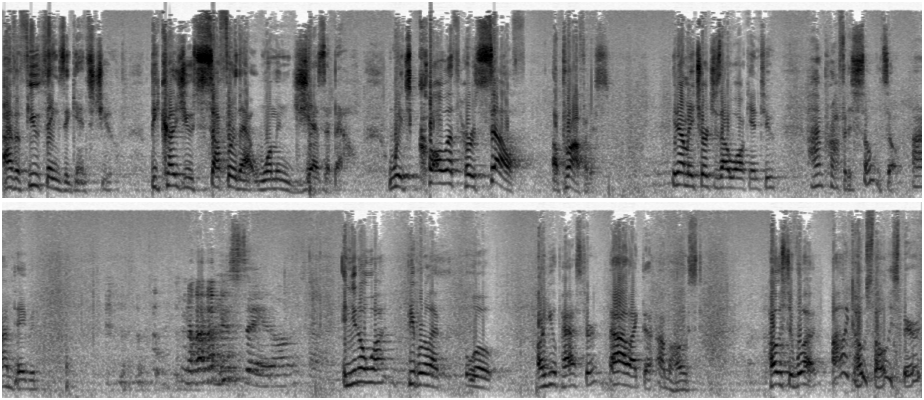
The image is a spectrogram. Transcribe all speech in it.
I have a few things against you, because you suffer that woman Jezebel, which calleth herself a prophetess. You know how many churches I walk into? I'm prophetess so and so. I'm David. I just say it all the time. And you know what? People are like, well, are you a pastor? "Ah, I like to, I'm a host. Host of what? I like to host the Holy Spirit.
